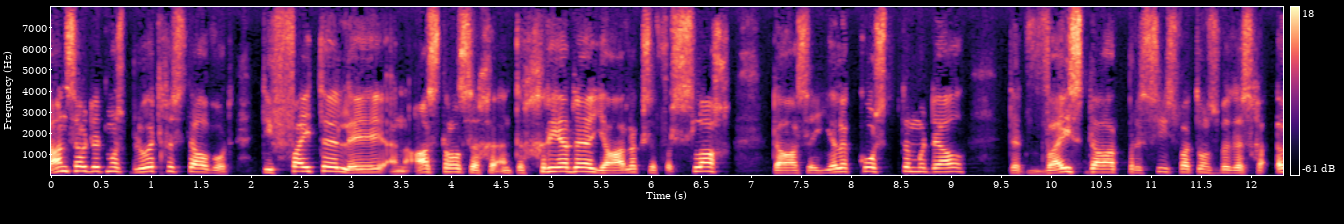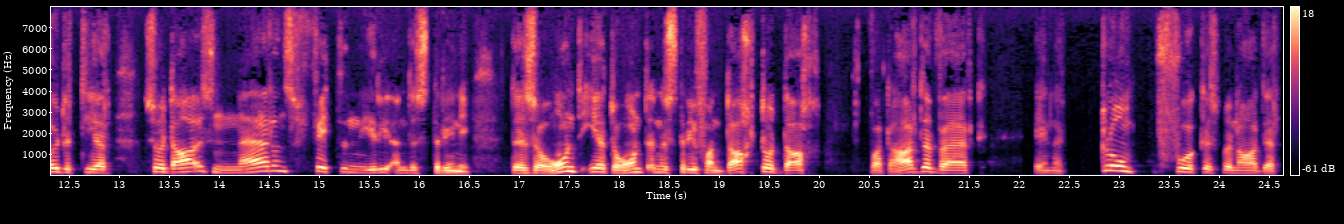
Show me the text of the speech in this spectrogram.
dan sou dit mos blootgestel word. Die feite lê in Astral se geïntegreerde jaarlikse verslag. Daar's 'n hele koste model. Dit wys daar presies wat ons wil is geauditeer. So daar is nêrens vet in hierdie industrie nie. Dis 'n hond eet hond industrie van dag tot dag wat harde werk en 'n klomp fokus benader.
